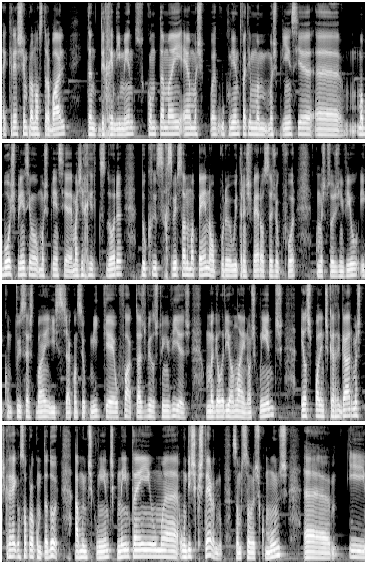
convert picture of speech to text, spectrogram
acresce sempre ao nosso trabalho tanto de rendimento como também é uma, o cliente vai ter uma, uma experiência, uh, uma boa experiência, uma experiência mais enriquecedora do que se receber só numa pen ou por o e-transfer, ou seja o que for, como as pessoas enviam. E como tu disseste bem, e isso já aconteceu comigo, que é o facto, às vezes tu envias uma galeria online aos clientes, eles podem descarregar, mas descarregam só para o computador. Há muitos clientes que nem têm uma, um disco externo, são pessoas comuns. Uh, e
